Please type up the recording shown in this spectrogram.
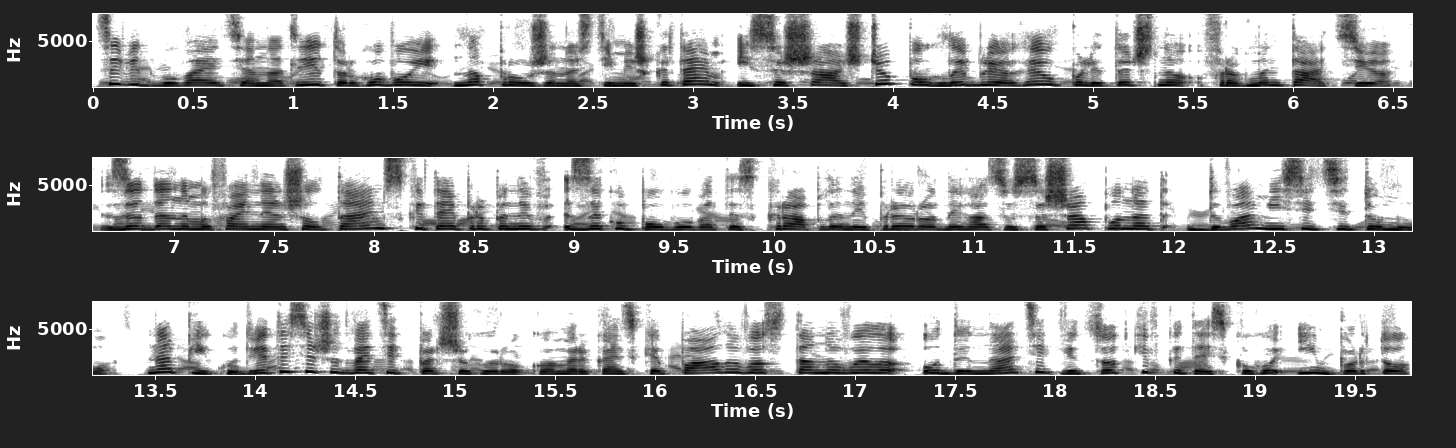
Це відбувається на тлі торгової напруженості між Китаєм і США, що поглиблює геополітичну фрагментацію. За даними Financial Times, Китай припинив закуповувати скраплений природний газ у США понад два місяці тому. На піку 2021 року американське паливо становило 11% китайського імпорту.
